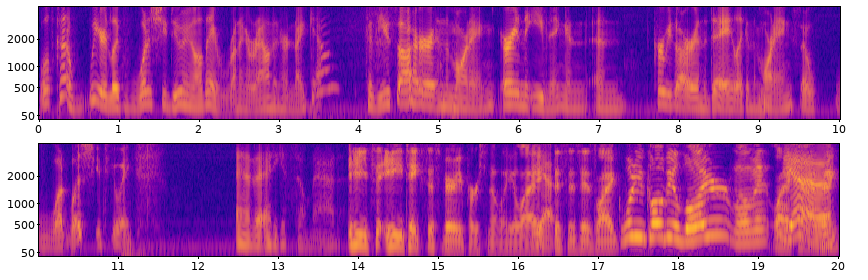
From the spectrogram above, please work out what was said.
"Well, it's kind of weird. Like, what is she doing all day, running around in her nightgown? Because you saw her in the morning or in the evening, and and Kirby saw her in the day, like in the morning. So what was she doing?" And uh, Eddie gets so mad. He t- he takes this very personally. Like Yeah. this is his like, what do you call me a lawyer moment? Like kind Yeah. of thing.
